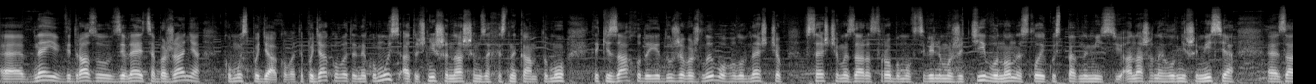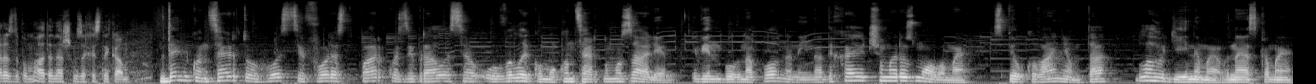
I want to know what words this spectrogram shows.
е, в неї відразу з'являється бажання комусь подякувати. Подякувати не комусь, а точніше нашим захисникам. Тому такі заходи є дуже важливо. Головне, щоб все, що ми зараз робимо в цивільному житті, воно несло якусь певну місію. А наша найголовніша місія е, зараз допомагати нашим захисникам. В день концерту гості Форест Парку зібралися у великому концертному залі. Він був наповнений надихаючими розмовами, спілкуванням та благодійними внесками.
